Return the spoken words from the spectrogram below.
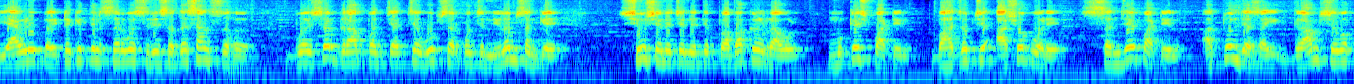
यावेळी बैठकीतील सर्व श्री सदस्यांसह बोईसर ग्रामपंचायतचे उपसरपंच निलम संके शिवसेनेचे नेते प्रभाकर राऊळ मुकेश पाटील भाजपचे अशोक वडे संजय पाटील अतुल देसाई ग्रामसेवक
